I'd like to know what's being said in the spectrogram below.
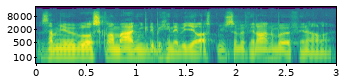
za mě by bylo zklamání, kdybych je neviděl aspoň v semifinále nebo ve finále.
